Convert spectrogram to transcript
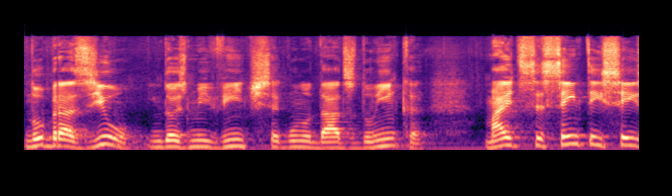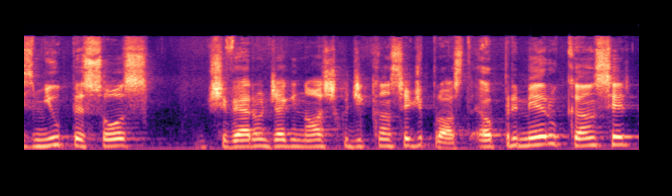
No Brasil, em 2020, segundo dados do INCA, mais de 66 mil pessoas tiveram diagnóstico de câncer de próstata. É o primeiro câncer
